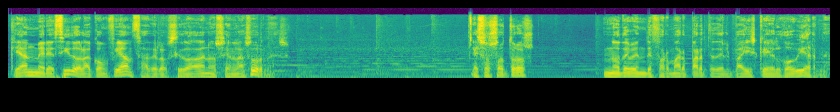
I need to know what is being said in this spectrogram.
que han merecido la confianza de los ciudadanos en las urnas. Esos otros no deben de formar parte del país que él gobierna.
